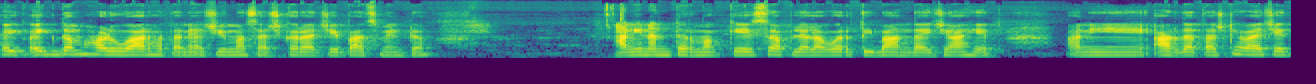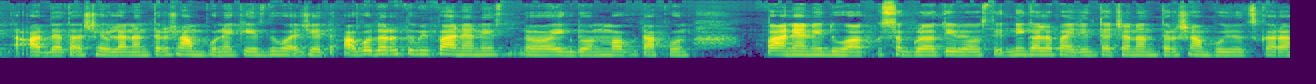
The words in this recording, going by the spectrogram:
एक एकदम हळूवार हाताने अशी मसाज करायची पाच मिनटं. आणि नंतर मग केस आपल्याला वरती बांधायचे आहेत. आणि अर्धा तास ठेवायचे आहेत. अर्धा तास ठेवल्यानंतर शॅम्पूने केस धुवायचे आहेत. अगोदर तुम्ही पाण्याने एक दोन मग टाकून पाण्याने धुवा. सगळं ते व्यवस्थित निघालं पाहिजे. त्याच्यानंतर शॅम्पू यूज करा.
